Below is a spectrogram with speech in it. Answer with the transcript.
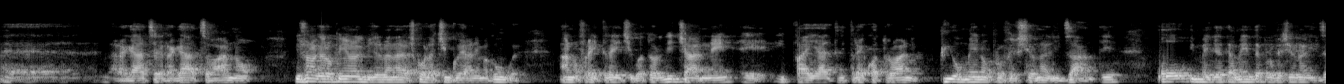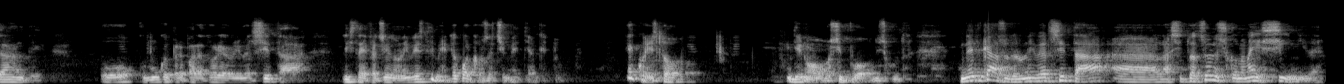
eh, la ragazza e il ragazzo hanno, io sono anche dell'opinione che bisogna andare a scuola a 5 anni, ma comunque hanno fra i 13 e i 14 anni e fai altri 3-4 anni più o meno professionalizzanti o immediatamente professionalizzanti o comunque preparatori all'università, li stai facendo un investimento, qualcosa ci metti anche tu. E questo di nuovo si può discutere. Nel caso dell'università eh, la situazione secondo me è simile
